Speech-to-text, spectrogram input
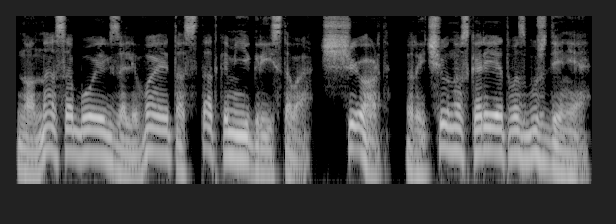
но нас обоих заливает остатками игристого. «Черт!» — рычу, но скорее от возбуждения.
